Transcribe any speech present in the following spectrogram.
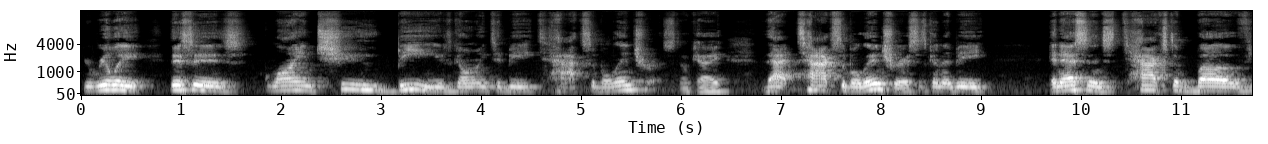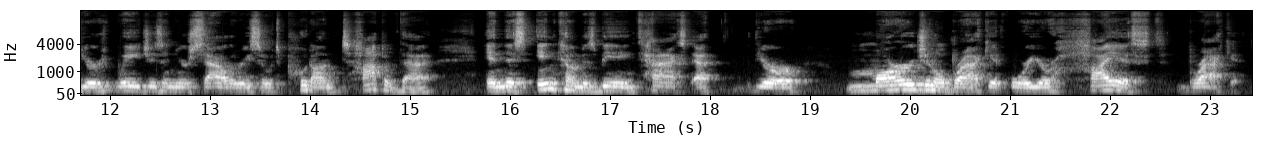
you're really, this is line 2B is going to be taxable interest, okay? That taxable interest is going to be in essence taxed above your wages and your salary. So it's put on top of that. And this income is being taxed at your marginal bracket or your highest bracket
